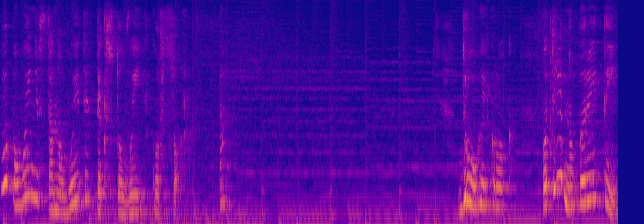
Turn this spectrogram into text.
ви повинні встановити текстовий курсор. Другий крок. Потрібно перейти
